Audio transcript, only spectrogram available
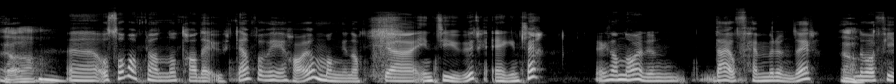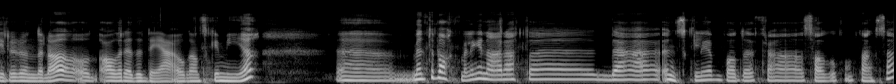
Ja. Eh, og så var planen å ta det ut igjen, for vi har jo mange nok uh, intervjuer, egentlig. Ikke sant? Nå er det, det er jo fem runder. Ja. Det var fire runder da, og allerede det er jo ganske mye. Eh, Men tilbakemeldingen er at eh, det er ønskelig både fra salg og kompetanse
